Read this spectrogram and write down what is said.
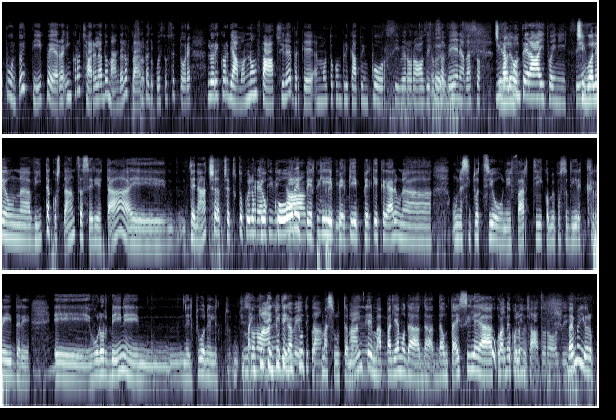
www.docstile.it per incrociare la domanda e l'offerta Perfetto. di questo settore, lo ricordiamo, non facile perché è molto complicato imporsi, vero Rosi, lo sa Eh, bene, adesso mi vuole un- racconterai i tuoi inizi. Ci vuole una vita, costanza, serietà e tenacia, cioè tutto quello che occorre perché, perché- perché creare una, una situazione, farti, come posso dire, credere e voler bene nel tuo... Nel, Ci ma sono in tutti, in tutti, in tutti- ma assolutamente, anni ma parliamo da, da- da un tessile a Tu quando tutto hai quello che... cominciato Rosi? Beh, ma io ero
